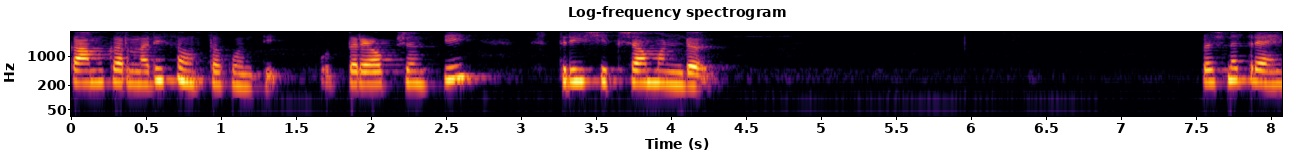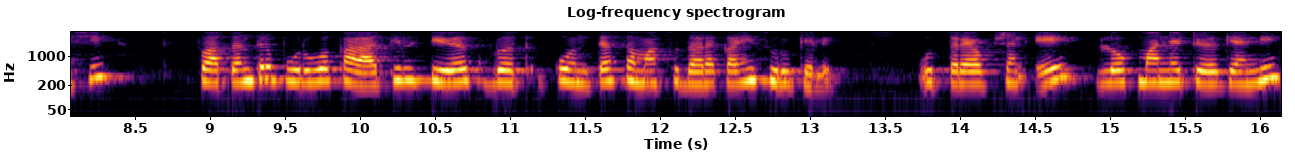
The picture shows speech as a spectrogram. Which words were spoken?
काम करणारी संस्था कोणती? उत्तर आहे ऑप्शन सी स्त्री शिक्षा मंडळ. प्रश्न त्र्याऐंशी स्वातंत्र्यपूर्व काळातील टिळक व्रत कोणत्या समाजसुधारकांनी सुरू केले? उत्तर आहे ऑप्शन ए लोकमान्य टिळक यांनी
